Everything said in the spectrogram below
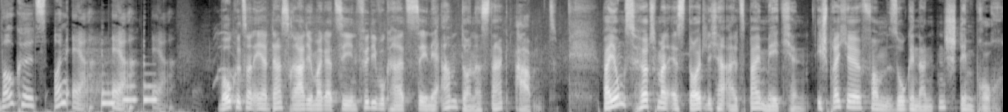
Vocals on Air. Air. Air. Vocals on Air, das Radiomagazin für die Vokalszene am Donnerstagabend. Bei Jungs hört man es deutlicher als bei Mädchen. Ich spreche vom sogenannten Stimmbruch.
